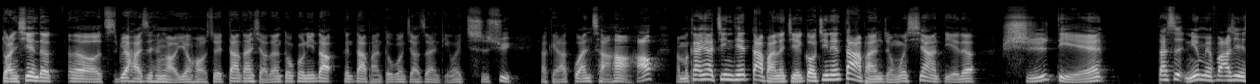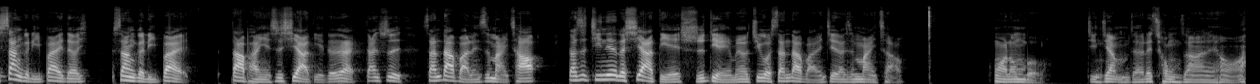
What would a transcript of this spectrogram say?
短线的呃指标还是很好用哈，所以大单、小单、多空力道跟大盘多空交战点会持续要给它观察哈。好，我们看一下今天大盘的结构，今天大盘总共下跌了十点，但是你有没有发现上个礼拜的上个礼拜大盘也是下跌，对不对？但是三大法人是买超，但是今天的下跌十点有没有？结果三大法人竟然是卖超，看拢无，真正唔知咧冲啥咧吼。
